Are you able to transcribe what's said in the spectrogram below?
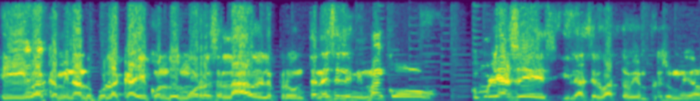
Y va caminando por la calle con dos morras al lado y le preguntan, ¿ese es mi manco? ¿Cómo le haces? Y le hace el vato bien presumido.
